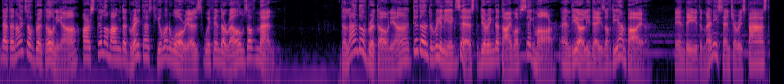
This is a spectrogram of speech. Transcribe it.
that the Knights of Bretonnia are still among the greatest human warriors within the realms of men. The land of Bretonnia didn't really exist during the time of Sigmar and the early days of the Empire. Indeed, many centuries passed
